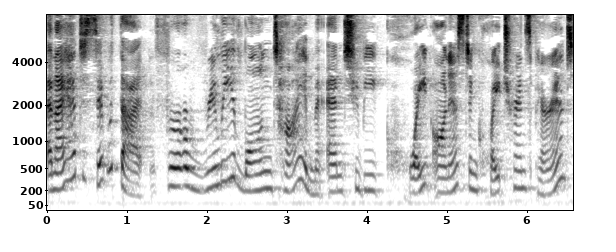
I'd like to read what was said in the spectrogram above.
And I had to sit with that for a really long time. And to be quite honest and quite transparent,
